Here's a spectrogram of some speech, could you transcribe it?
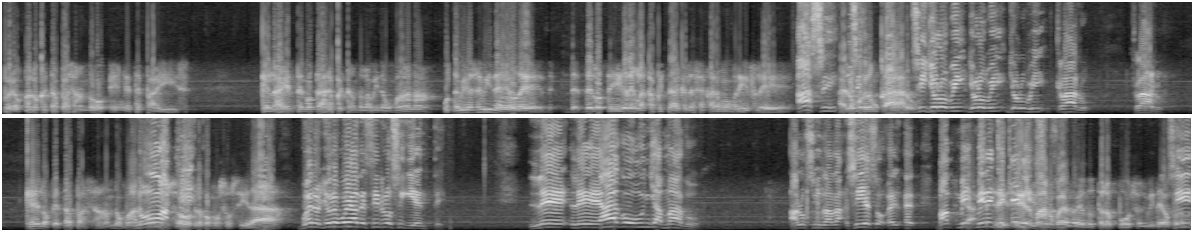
Pero ¿qué es lo que está pasando en este país? Que la gente no está respetando la vida humana. ¿Usted vio ese video de, de, los tigres en la capital que le sacaron un rifle ah, sí, al hombre de un carro? Sí, yo lo vi, yo lo vi, yo lo vi, claro, claro. ¿Qué es lo que está pasando, Omar, no, con nosotros como sociedad? Bueno, yo le voy a decir lo siguiente. Le, le hago un llamado a los ciudadanos. Sí, eso. Eh, eh, miren, sí, sí, hermano, bueno, usted lo puso el video. Sí,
